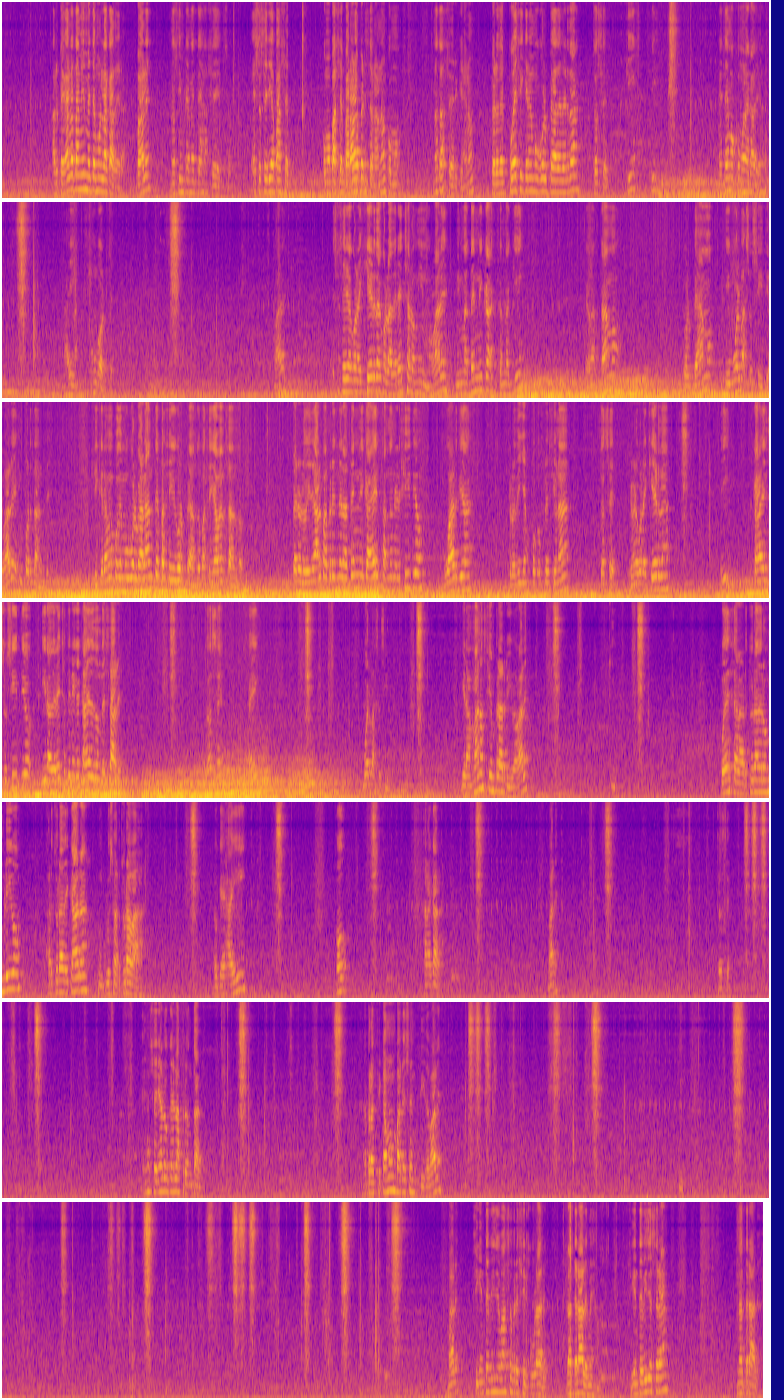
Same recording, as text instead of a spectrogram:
Al pegarla también metemos la cadera, ¿vale? No simplemente es hacer eso. Eso sería para como para separar a la persona, ¿no? Como no te acerques, ¿no? Pero después si queremos golpear de verdad, entonces aquí y metemos como la cadera. Ahí, un golpe. ¿Vale? Eso sería con la izquierda, con la derecha lo mismo, ¿vale? Misma técnica, estando aquí, levantamos, golpeamos y vuelve a su sitio, ¿vale? Es importante. Si queremos podemos volver adelante para seguir golpeando, para seguir avanzando. Pero lo ideal para aprender la técnica es estando en el sitio, guardia, rodillas un poco flexionadas. Entonces, primero con la izquierda y cae en su sitio y la derecha tiene que caer de donde sale. Entonces, ¿veis? Vuelva a su sitio. Y las manos siempre arriba, ¿vale? Aquí. Puede ser altura del ombligo, altura de cara, incluso altura baja. Lo que es ahí o a la cara. ¿Vale? Entonces, esa sería lo que es la frontal. La practicamos en varios sentidos, ¿vale? ¿Vale? Siguiente vídeo va sobre circulares, laterales mejor. Siguiente vídeo serán laterales.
